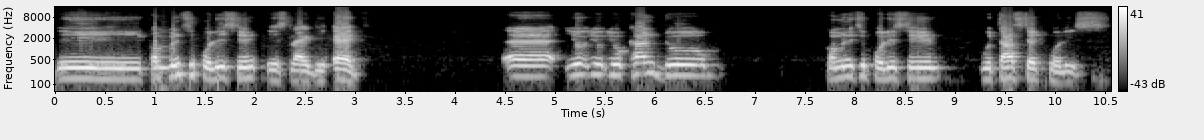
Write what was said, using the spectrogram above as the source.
the community policing is like the egg. Uh, you, you, you can't do community policing without state police.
